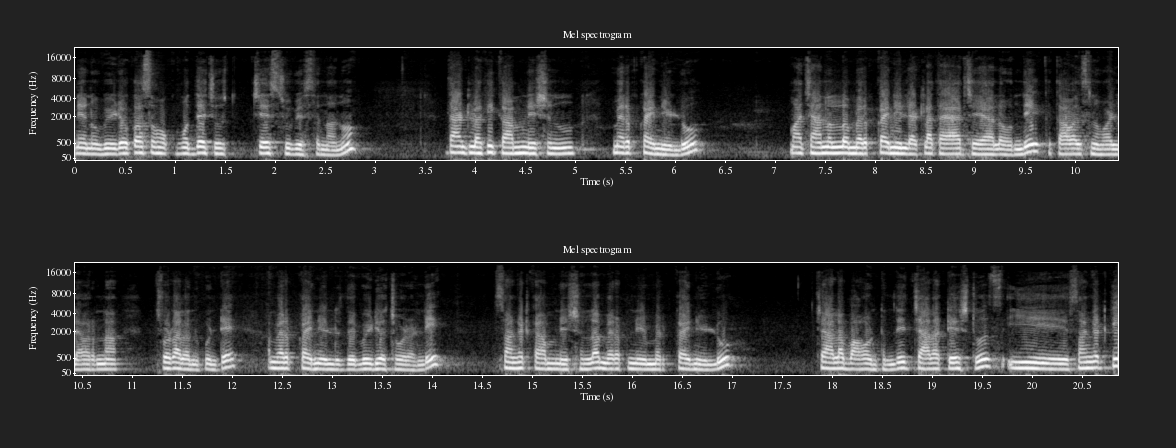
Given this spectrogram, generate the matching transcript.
నేను వీడియో కోసం ఒక ముద్దే చూ చేసి చూపిస్తున్నాను. దాంట్లోకి కాంబినేషన్ మిరపకాయ నీళ్ళు మా ఛానల్లో మిరపకాయ నీళ్ళు ఎట్లా తయారు చేయాలో ఉంది. కావాల్సిన వాళ్ళు ఎవరన్నా చూడాలనుకుంటే ఆ మిరపకాయ నీళ్ళు వీడియో చూడండి. సంగటి కాంబినేషన్లో మిరప మిరపకాయ నీళ్ళు చాలా బాగుంటుంది. చాలా టేస్ట్. ఈ సంగటికి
